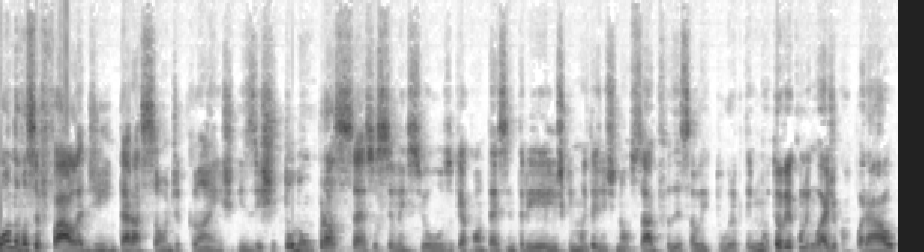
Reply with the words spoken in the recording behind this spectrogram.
Quando você fala de interação de cães, existe todo um processo silencioso que acontece entre eles, que muita gente não sabe fazer essa leitura, que tem muito a ver com linguagem corporal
